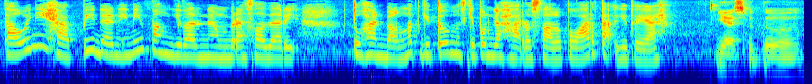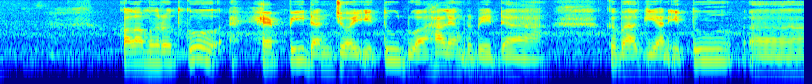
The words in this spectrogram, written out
tahu ini happy dan ini panggilan yang berasal dari Tuhan banget gitu meskipun gak harus selalu pewarta gitu ya Yes, betul. Kalau menurutku happy dan joy itu dua hal yang berbeda. Kebahagiaan itu eh,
